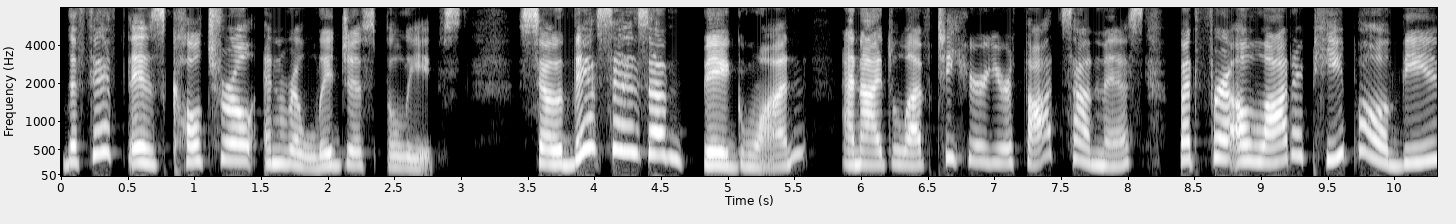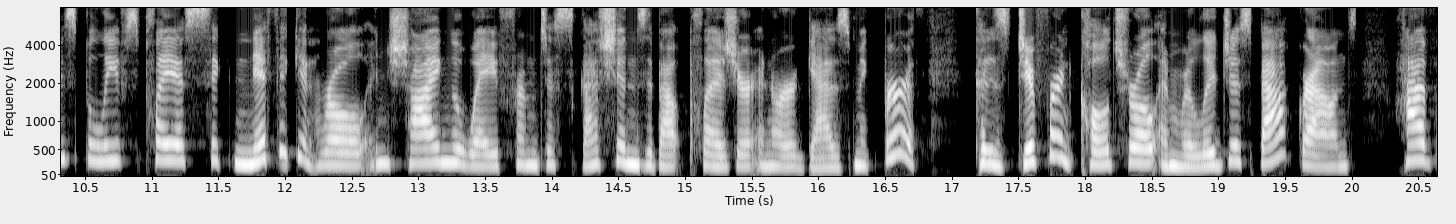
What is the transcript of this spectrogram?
The fifth is cultural and religious beliefs so this is a big one and I'd love to hear your thoughts on this. But for a lot of people, these beliefs play a significant role in shying away from discussions about pleasure and orgasmic birth because different cultural and religious backgrounds have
